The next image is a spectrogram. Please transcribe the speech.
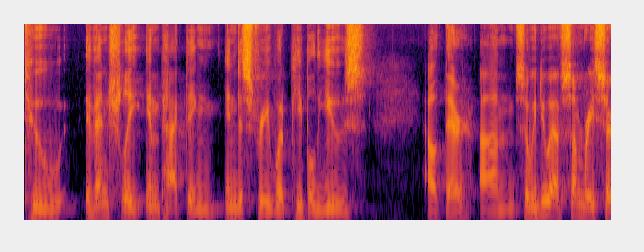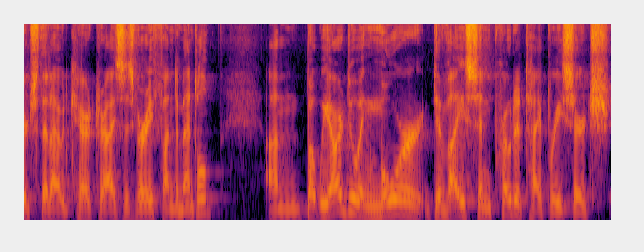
to eventually impacting industry, what people use out there. Um, so we do have some research that I would characterize as very fundamental, um, but we are doing more device and prototype research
